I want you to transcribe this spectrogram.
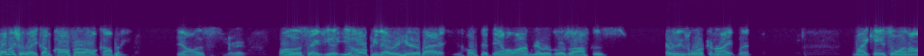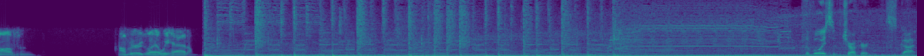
pretty much a wake up call for our whole company. You know, it's Right. one of those things. You you hope you never hear about it. You hope that damn alarm never goes off because everything's working right. But in my case, it went off, and I'm very glad we had them. The voice of trucker Scott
